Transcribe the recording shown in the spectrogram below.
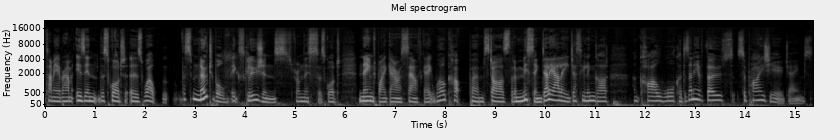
Tammy Abraham is in the squad as well. There's some notable exclusions from this squad named by Gareth Southgate. World Cup um, stars that are missing: Dele Alli, Jesse Lingard, and Kyle Walker. Does any of those surprise you, James,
